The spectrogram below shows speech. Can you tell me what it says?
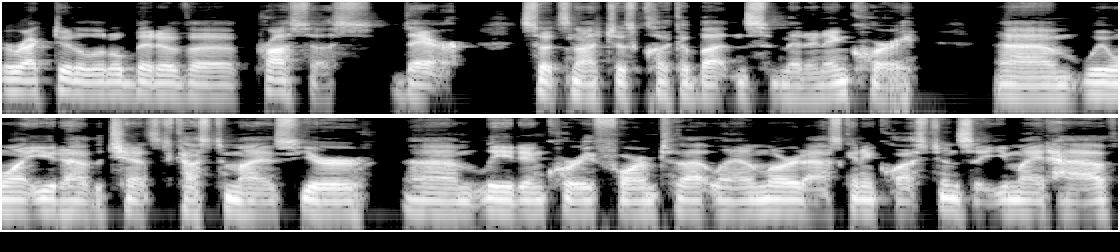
erected a little bit of a process there. So it's not just click a button, submit an inquiry. Um, we want you to have the chance to customize your um, lead inquiry form to that landlord, ask any questions that you might have.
